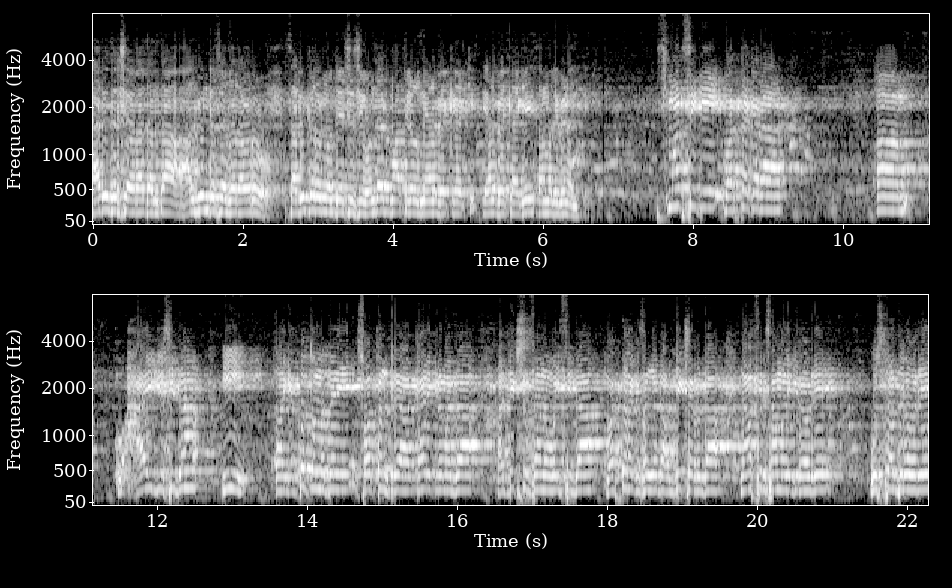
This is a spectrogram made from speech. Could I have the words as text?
ಕಾರ್ಯದರ್ಶಿಯವರಾದಂತಹ ಆಲ್ವಿನ್ ಡಿಸೋಜರ್ ಅವರು ಸಭಿಕರನ್ನು ಉದ್ದೇಶಿಸಿ ಒಂದೆರಡು ಮಾತುಗಳನ್ನು ಹೇಳಬೇಕಾಗಿ ಹೇಳಬೇಕಾಗಿ ತಮ್ಮಲ್ಲಿ ವಿನಂತಿ. ಸ್ಮಾರ್ಟ್ ಸಿಟಿ ವರ್ತಕರ ಆಯೋಜಿಸಿದ ಈ ಎಪ್ಪತ್ತೊಂಬತ್ತನೇ ಸ್ವಾತಂತ್ರ್ಯ ಕಾರ್ಯಕ್ರಮದ ಅಧ್ಯಕ್ಷ ಸ್ಥಾನ ವಹಿಸಿದ ವರ್ತಕ ಸಂಘದ ಅಧ್ಯಕ್ಷರಾದ ನಾಸಿರ್ ಸಾಮಳಿಗಿರವರೇ ಉಸ್ತಾದ್ರವರೇ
